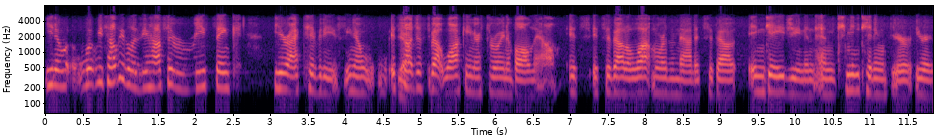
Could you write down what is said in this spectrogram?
you know, what we tell people is you have to rethink your activities. You know, it's yeah. not just about walking or throwing a ball now. It's it's about a lot more than that. It's about engaging and, and communicating with your, your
